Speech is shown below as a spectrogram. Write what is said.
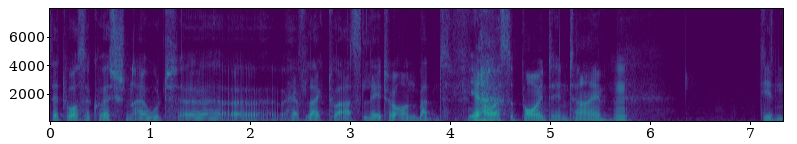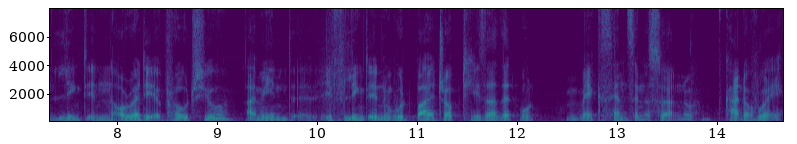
that was a question I would uh, uh, have liked to ask later on, but Yeah. now as the point in time, Mm. didn't LinkedIn already approach you? I mean, if LinkedIn would buy Job Teaser, that would make sense in a certain kind of way.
